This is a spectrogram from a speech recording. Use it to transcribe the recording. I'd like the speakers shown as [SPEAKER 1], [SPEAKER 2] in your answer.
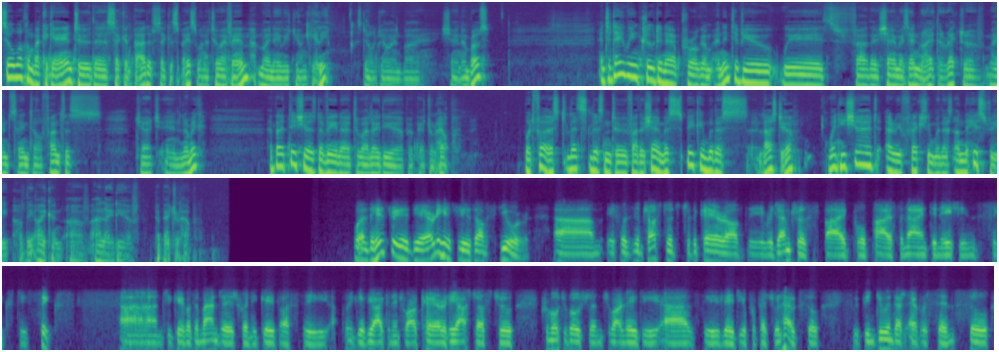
[SPEAKER 1] So, welcome back again to the second part of Sacred Space 102 FM. My name is John Kelly, still joined by Shane Ambrose. And today we include in our program an interview with Father Seamus Enright, the rector of Mount St. Alphonsus Church in Limerick, about this year's novena to Our Lady of Perpetual Help. But first, let's listen to Father Seamus speaking with us last year when he shared a reflection with us on the history of the icon of Our Lady of Perpetual Help.
[SPEAKER 2] Well, the history, the early history is obscure. Um, it was entrusted to the care of the Redemptorists by Pope Pius IX in 1866, and he gave us a mandate when he gave us the when he gave the icon into our care. He asked us to promote devotion to Our Lady as the Lady of Perpetual Help. So we've been doing that ever since. So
